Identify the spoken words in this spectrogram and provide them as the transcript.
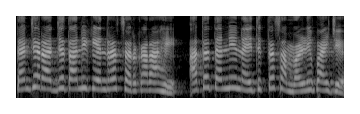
त्यांच्या राज्यात आणि केंद्रात सरकार आहे. आता त्यांनी नैतिकता सांभाळली पाहिजे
